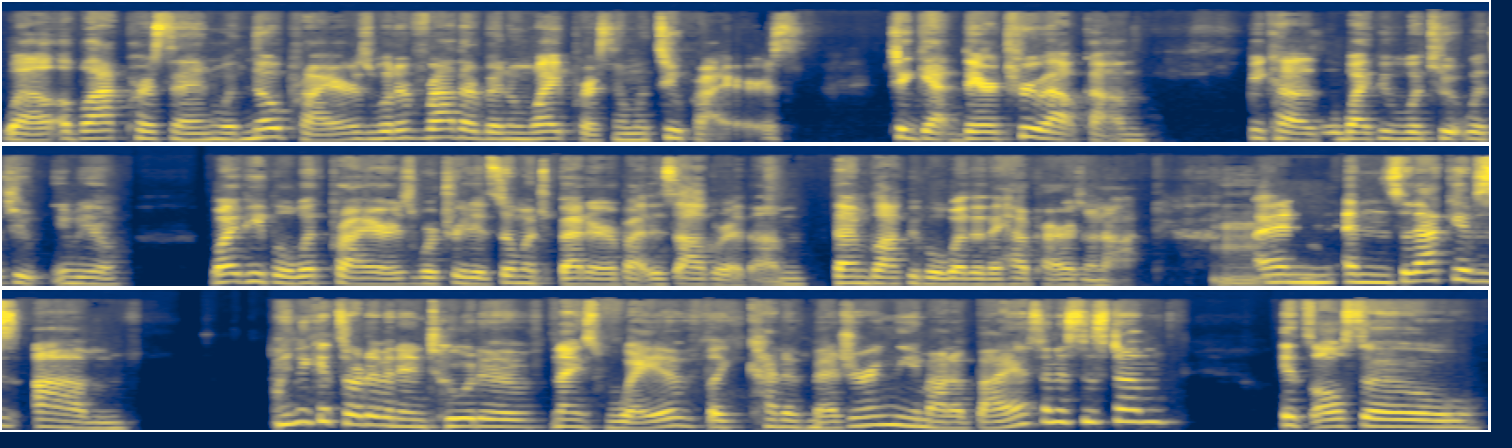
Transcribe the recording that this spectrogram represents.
well a black person with no priors would have rather been a white person with two priors to get their true outcome because white people with with you know white people with priors were treated so much better by this algorithm than black people whether they had priors or not mm. and and so that gives um I think it's sort of an intuitive, nice way of like kind of measuring the amount of bias in a system. It's also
